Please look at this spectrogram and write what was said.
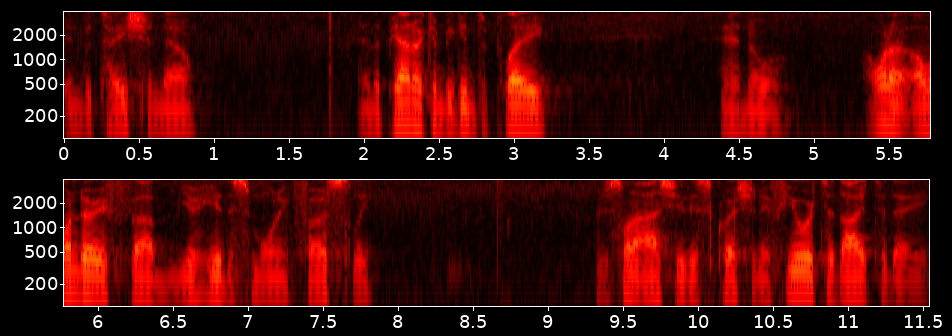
invitation now. And the piano can begin to play. And uh, I, wanna, I wonder if um, you're here this morning, firstly. I just want to ask you this question. If you were to die today,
